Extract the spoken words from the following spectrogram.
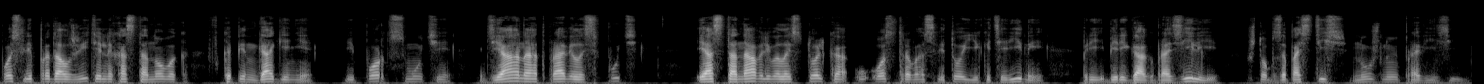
После продолжительных остановок в Копенгагене и Портсмуте Диана отправилась в путь и останавливалась только у острова Святой Екатерины при берегах Бразилии, чтобы запастись нужную провизией.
